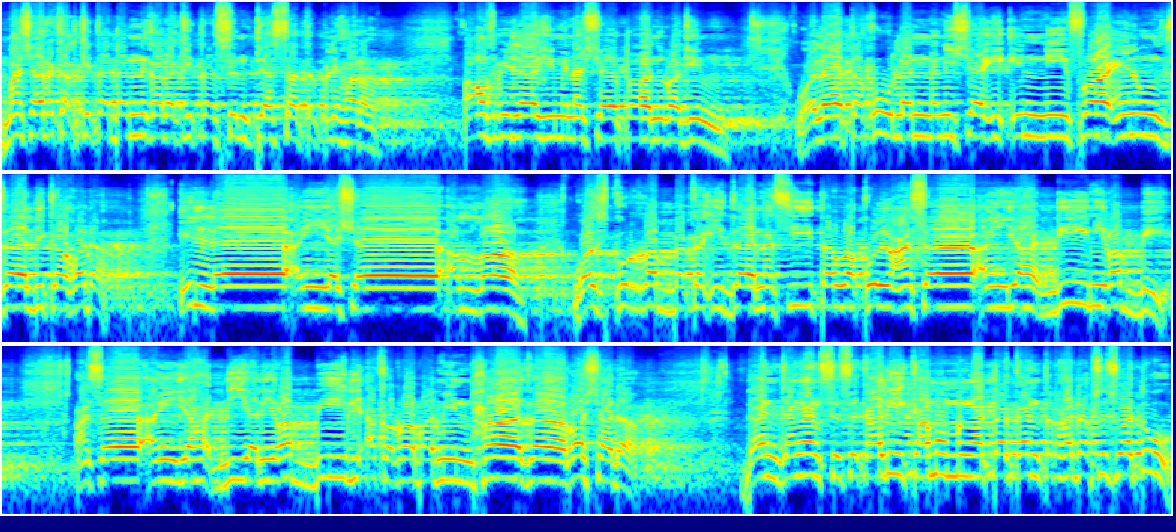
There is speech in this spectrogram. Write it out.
masyarakat kita dan negara kita sentiasa terpelihara. A'udzubillahi minasyaitonirrajim. rajim. ولا تقولن لشيء إني فاعل ذلك غدا إلا أن يشاء الله واذكر ربك إذا نسيت وقل عسى أن يهديني ربي عسى أن يهديني ربي لأقرب من هذا رشدا dan jangan sesekali kamu mengatakan terhadap sesuatu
